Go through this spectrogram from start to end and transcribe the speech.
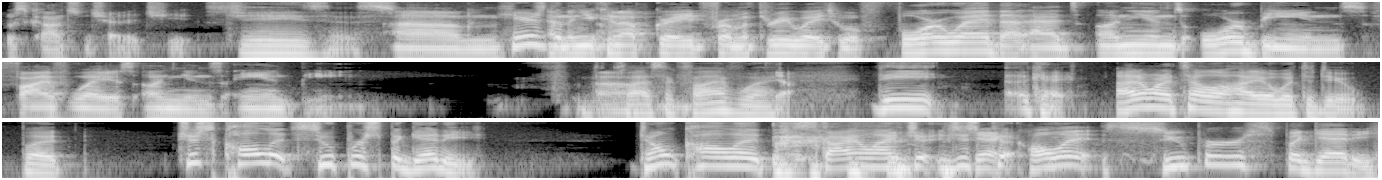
Wisconsin cheddar cheese. Jesus. Um, Here's and the- then you can upgrade from a three way to a four way that adds onions or beans. Five way is onions and bean. the classic five way. um, yeah. The okay, I don't want to tell Ohio what to do, but just call it super spaghetti. Don't call it skyline. just Yeah, ca- call it super spaghetti.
